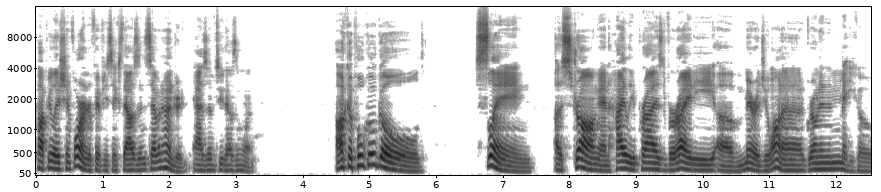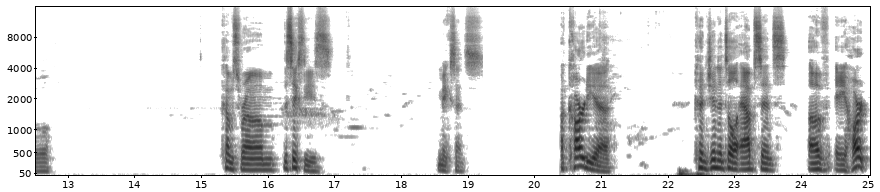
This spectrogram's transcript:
Population 456,700 as of 2001. Acapulco Gold, slang, a strong and highly prized variety of marijuana grown in Mexico. Comes from the 60s. Makes sense. Acardia, congenital absence of a heart.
